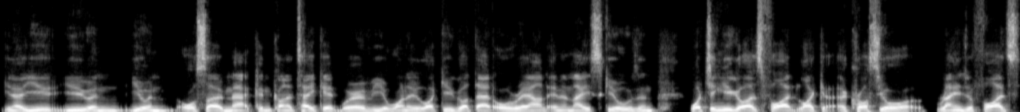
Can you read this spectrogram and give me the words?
you know, you you and you and also Matt can kind of take it wherever you want to. Like you've got that all round MMA skills, and watching you guys fight like across your range of fights,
